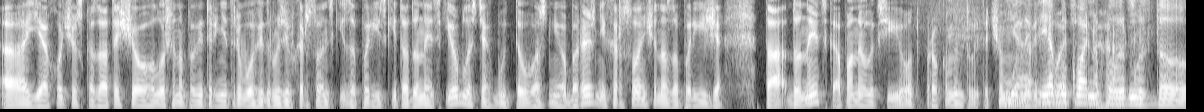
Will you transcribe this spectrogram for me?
Е, я хочу сказати, що оголошено повітряні тривоги, друзі, в Херсонській, Запорізькій та Донецькій областях. Будьте уважні обережні, Херсонщина, Запоріжжя та Донецька. А пане Олексію, от прокоментуйте, чому не відбувається я буквально повернусь до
